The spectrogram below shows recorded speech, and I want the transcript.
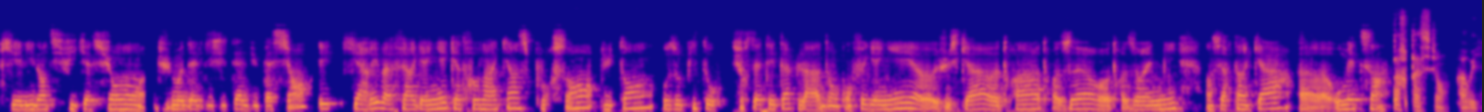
qui est l'identification du modèle digital du patient et qui arrive à faire gagner 95% du temps aux hôpitaux sur cette étape-là. Donc on fait gagner euh, jusqu'à 3, 3 heures, 3 heures et demie dans certains cas euh, aux médecins. Par patient, ah oui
